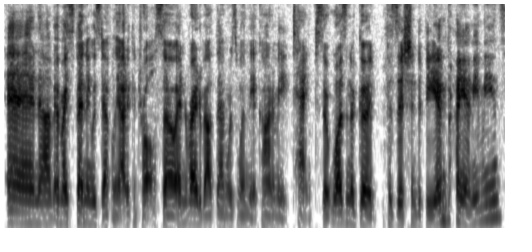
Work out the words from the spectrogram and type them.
and um, and my spending was definitely out of control. So, and right about then was when the economy tanked. So it wasn't a good position to be in by any means.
